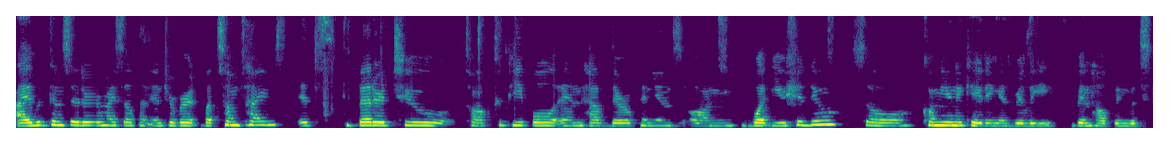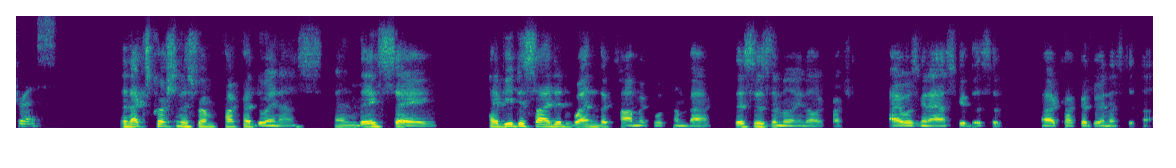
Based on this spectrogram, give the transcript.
I would consider myself an introvert, but sometimes it's better to talk to people and have their opinions on what you should do. So communicating has really been helping with stress. The next question is from Cacaduenas, and they say, Have you decided when the comic will come back? This is the million dollar question. I was going to ask you this if uh, Cacaduenas did not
